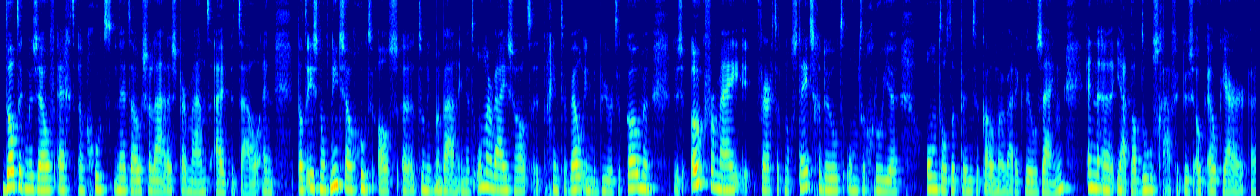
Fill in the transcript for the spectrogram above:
dat ik mezelf echt een goed netto salaris per maand uitbetaal. En dat is nog niet zo goed als uh, toen ik mijn baan in het onderwijs had. Het begint er wel in de buurt te komen. Dus ook voor mij vergt het nog steeds geduld om te groeien, om tot het punt te komen waar ik wil zijn. En uh, ja, dat doel schaaf ik dus ook elk jaar uh,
